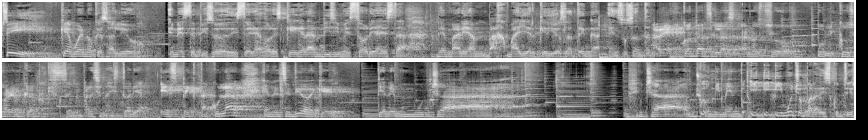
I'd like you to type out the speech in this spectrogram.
sí, qué bueno que salió en este episodio de Historiadores. Qué grandísima historia esta de Marian Bachmayer, que Dios la tenga en su santa. Habría que contárselas a nuestro público usuario, porque se me parece una historia espectacular en el sentido de que tiene mucha. Mucha. mucho condimento. Y, y- y mucho para discutir.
